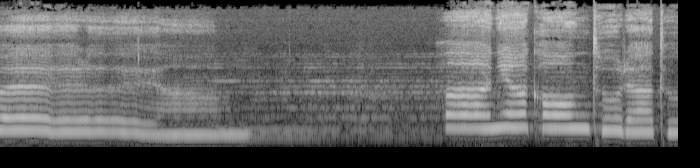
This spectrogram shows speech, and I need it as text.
berdean Baina konturatu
